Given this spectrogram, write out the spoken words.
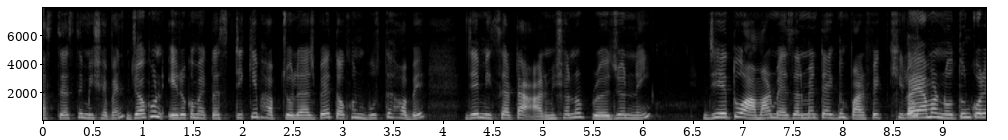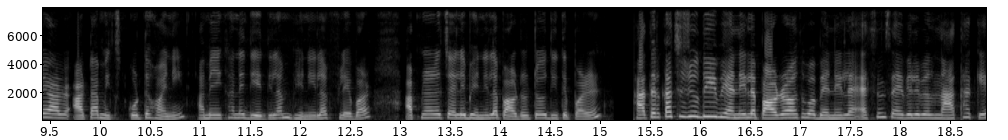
আস্তে আস্তে মিশাবেন। যখন এরকম একটা স্টিকি ভাব চলে আসবে, তখন বুঝতে হবে যে মিক্সারটা আর মিশানোর প্রয়োজন নেই। যেহেতু আমার মেজারমেন্টটা একদম পারফেক্ট ছিল, তাই আমার নতুন করে আর আটা মিক্সড করতে হয়নি। আমি এখানে দিয়ে দিলাম ভ্যানিলা ফ্লেভার আপনারা চাইলে ভ্যানিলা পাউডারটাও দিতে পারেন। হাতের কাছে যদি ভ্যানিলা পাউডার অথবা ভ্যানিলা এসেন্স অ্যাভেলেবেল না থাকে,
